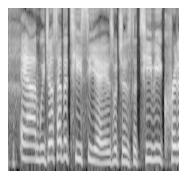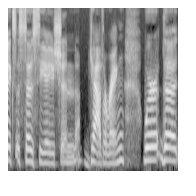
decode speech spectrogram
and we just had the TCAs, which is the TV Critics Association gathering, where the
